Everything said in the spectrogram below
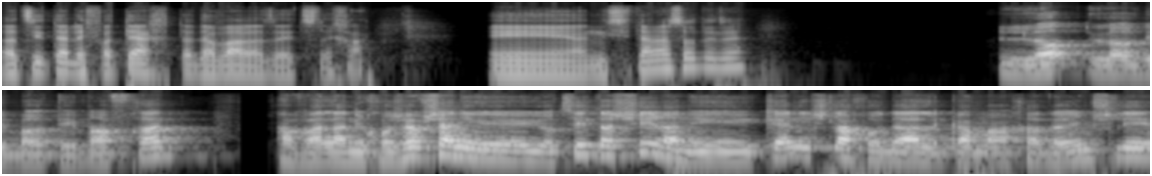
רצית לפתח את הדבר הזה אצלך. אה, ניסית לעשות את זה? לא, לא דיברתי עם אף אחד. אבל אני חושב שאני אוציא את השיר, אני כן אשלח הודעה לכמה חברים שלי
